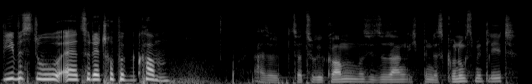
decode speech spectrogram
Wie bist du äh, zu der Truppe gekommen? Also dazu gekommen, muss ich so sagen, ich bin das Gründungsmitglied.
